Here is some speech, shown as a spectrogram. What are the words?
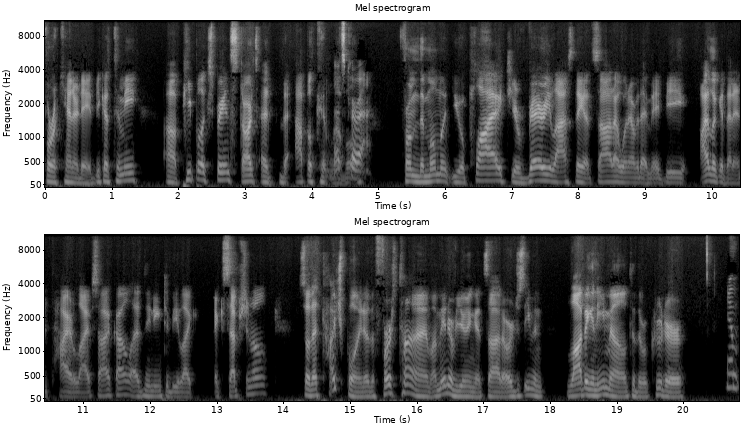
for a candidate because to me, uh, people experience starts at the applicant level. That's correct. From the moment you apply to your very last day at SADA, whenever that may be, I look at that entire life cycle as needing to be like exceptional. So that touch point of the first time I'm interviewing at SADA or just even lobbing an email to the recruiter you know,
